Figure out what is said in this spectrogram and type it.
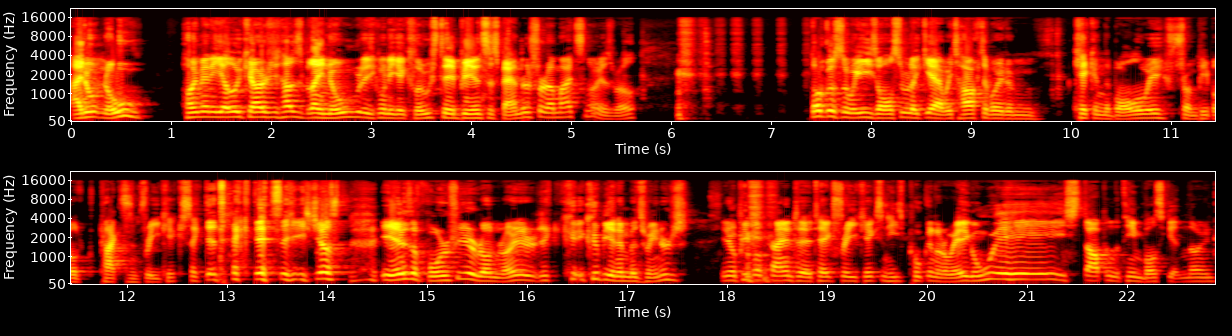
I don't know how many yellow cards he has, but I know that he's going to get close to being suspended for a match now as well. Douglas Luiz also like, yeah, we talked about him kicking the ball away from people practicing free kicks. Like, like this, he's just he is a fourth year run right. It could be an in betweeners. You know, people trying to take free kicks and he's poking it away, going way, stopping the team bus getting down.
